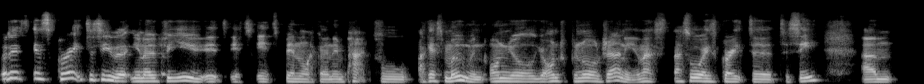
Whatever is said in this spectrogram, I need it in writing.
but it's it's great to see that you know for you it's it's it's been like an impactful I guess moment on your your entrepreneurial journey and that's that's always great to to see um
